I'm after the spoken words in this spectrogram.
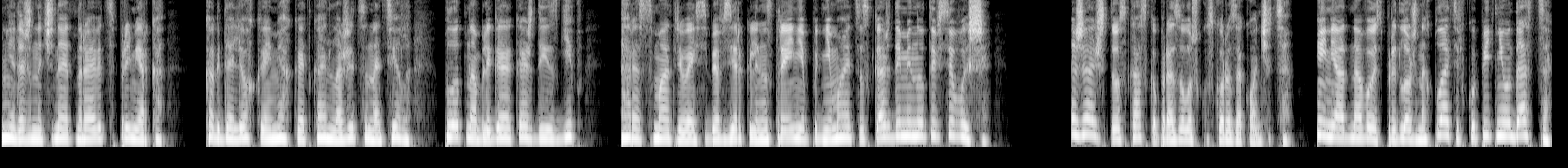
Мне даже начинает нравиться примерка, когда легкая и мягкая ткань ложится на тело, плотно облегая каждый изгиб, а рассматривая себя в зеркале, настроение поднимается с каждой минутой все выше. Жаль, что сказка про Золушку скоро закончится, и ни одного из предложенных платьев купить не удастся.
